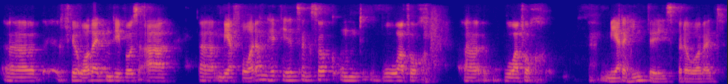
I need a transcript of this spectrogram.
äh, für Arbeiten, die was auch mehr fordern, hätte ich jetzt gesagt, und wo einfach, wo einfach mehr dahinter ist bei der Arbeit.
